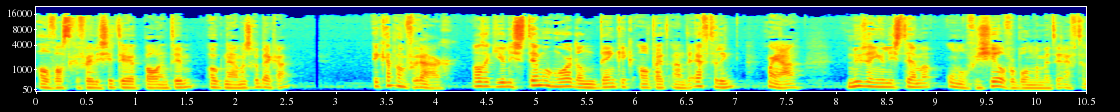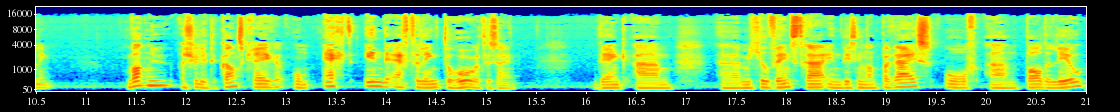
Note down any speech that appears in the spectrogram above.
Alvast gefeliciteerd Paul en Tim, ook namens Rebecca. Ik heb een vraag. Als ik jullie stemmen hoor, dan denk ik altijd aan de Efteling. Maar ja, nu zijn jullie stemmen onofficieel verbonden met de Efteling. Wat nu als jullie de kans kregen om echt in de Efteling te horen te zijn? Denk aan eh, Michiel Veenstra in Disneyland Parijs of aan Paul de Leeuw,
